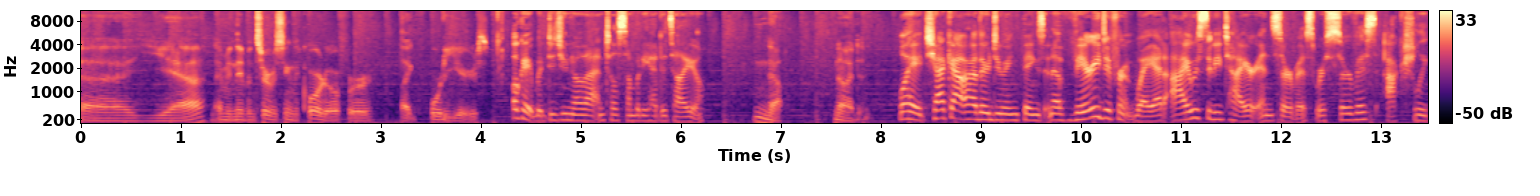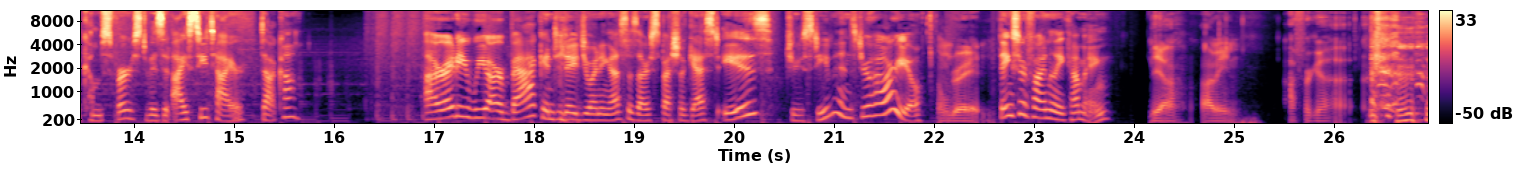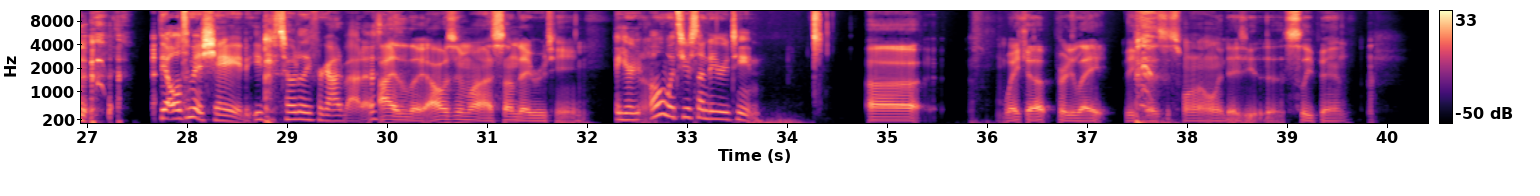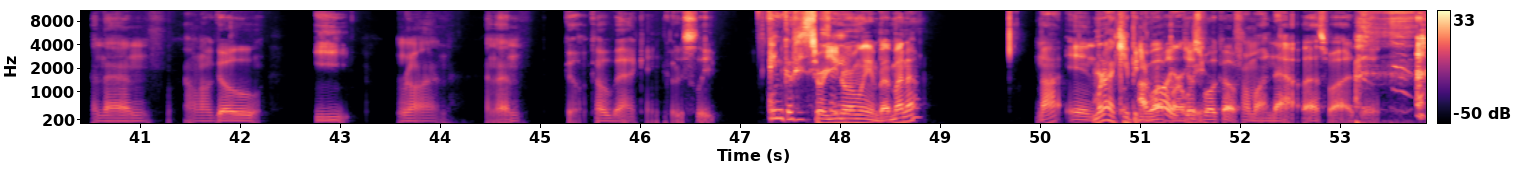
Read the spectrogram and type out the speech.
Uh, yeah. I mean, they've been servicing the corridor for like 40 years. Okay, but did you know that until somebody had to tell you? No, no, I didn't. Well, hey, check out how they're doing things in a very different way at Iowa City Tire and Service, where service actually comes first. Visit ictire.com. Alrighty, we are back, and today joining us as our special guest is Drew Stevens. Drew, how are you? I'm great. Thanks for finally coming. Yeah, I mean, I forgot. The ultimate shade. You just totally forgot about us. I I was in my Sunday routine. You're, oh, what's your Sunday routine? Uh, wake up pretty late because it's one of the only days you get to sleep in, and then I don't know, go eat, run, and then go go back and go to sleep. And go to sleep. So are you normally in bed by now? Not in. We're not keeping I you up, probably are just we? woke up from my nap. That's what I did.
